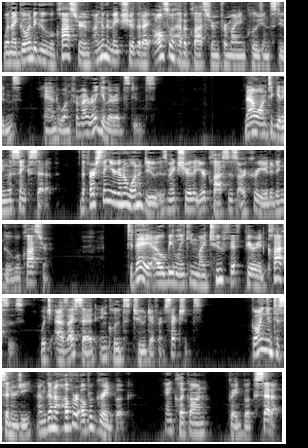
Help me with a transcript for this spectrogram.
When I go into Google Classroom, I'm going to make sure that I also have a classroom for my inclusion students and one for my regular ed students. Now on to getting the sync set up. The first thing you're going to want to do is make sure that your classes are created in Google Classroom. Today I will be linking my two fifth period classes, which as I said includes two different sections. Going into Synergy, I'm going to hover over Gradebook and click on Gradebook Setup.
